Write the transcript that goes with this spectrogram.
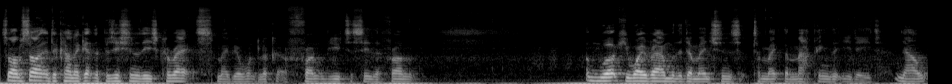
So I'm starting to kind of get the position of these correct. Maybe I want to look at a front view to see the front. And work your way around with the dimensions to make the mapping that you need. Now,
